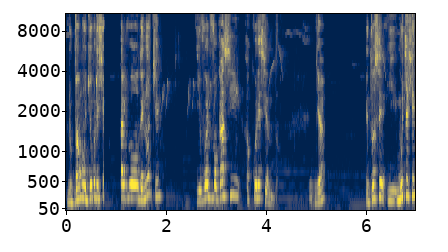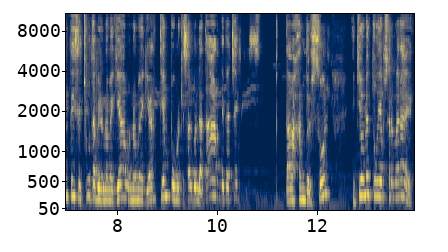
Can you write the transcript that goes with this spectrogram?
Nos vamos, yo por ejemplo salgo de noche y vuelvo casi oscureciendo, ¿ya? Entonces, y mucha gente dice, chuta, pero no me queda, no me va a quedar tiempo porque salgo en la tarde, ¿cachai? Está bajando el sol, ¿en qué momento voy a observar a él?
